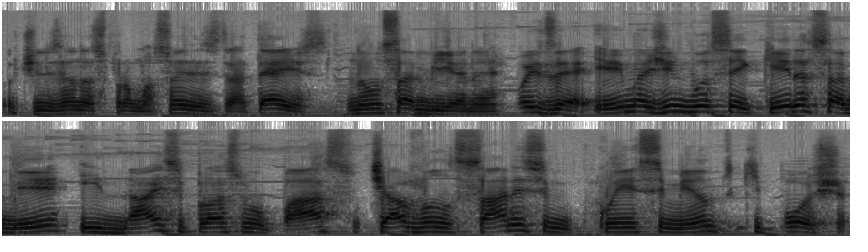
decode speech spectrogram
utilizando as promoções e estratégias? Não sabia, né? Pois é, eu imagino que você queira saber e dar esse próximo passo, te avançar nesse conhecimento que, poxa,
